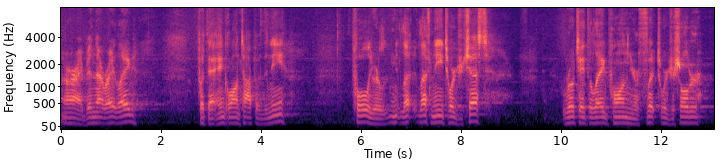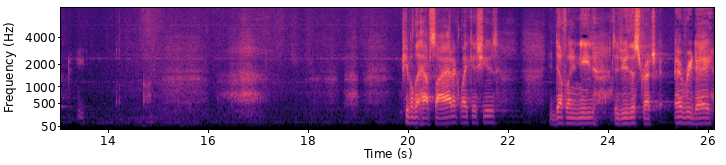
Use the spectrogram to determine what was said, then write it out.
All right, bend that right leg. Put that ankle on top of the knee. Pull your left knee towards your chest. Rotate the leg, pulling your foot towards your shoulder. People that have sciatic like issues, you definitely need to do this stretch every day,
